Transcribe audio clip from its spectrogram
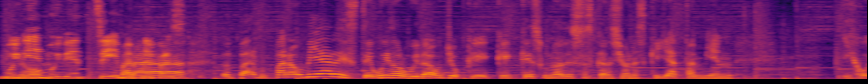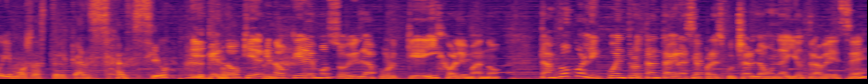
muy bien, muy bien. Sí, para, me, parece. Para, obviar este With or Without You, que, que, que es una de esas canciones que ya también y oímos hasta el cansancio. Y que no, no queremos oírla porque, híjole, mano, tampoco le encuentro tanta gracia para escucharla una y otra vez, ¿eh?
